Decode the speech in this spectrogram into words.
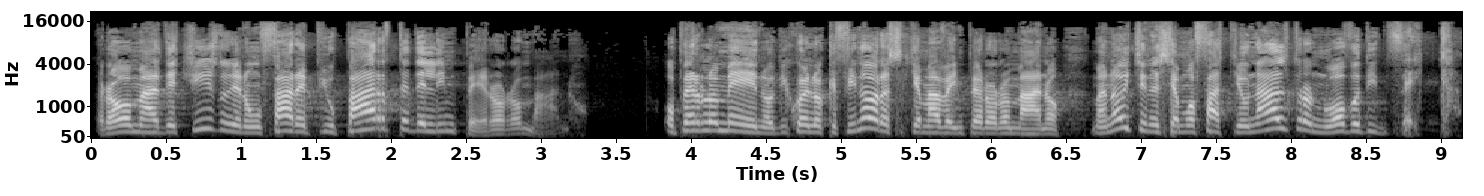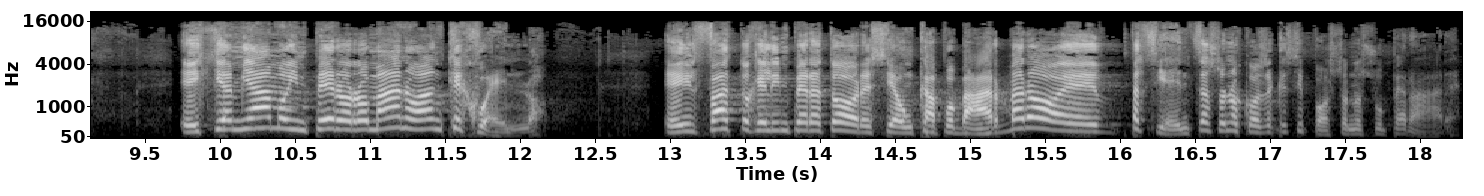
Roma ha deciso di non fare più parte dell'impero romano, o perlomeno di quello che finora si chiamava impero romano, ma noi ce ne siamo fatti un altro nuovo di zecca e chiamiamo impero romano anche quello. E il fatto che l'imperatore sia un capo barbaro e pazienza sono cose che si possono superare.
